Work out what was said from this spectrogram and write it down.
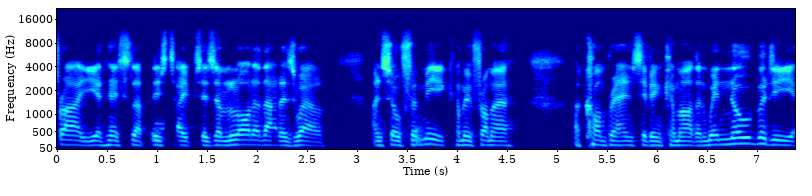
Fry, Ian Hislop, these types, there's a lot of that as well. And so for me, coming from a, a comprehensive income in Carmarthen, where nobody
